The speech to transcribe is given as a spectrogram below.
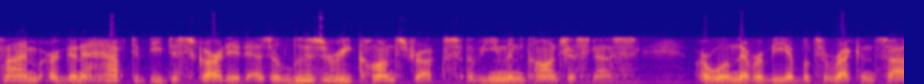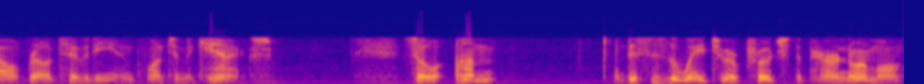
time are going to have to be discarded as illusory constructs of human consciousness or we'll never be able to reconcile relativity and quantum mechanics so um, this is the way to approach the paranormal.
